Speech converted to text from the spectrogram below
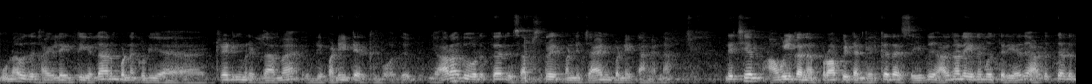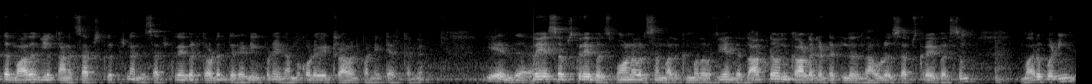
மூணாவது ஹைலைட்டு எல்லோரும் பண்ணக்கூடிய ட்ரேடிங் முறை இல்லாமல் இப்படி பண்ணிகிட்டே இருக்கும்போது யாராவது ஒருத்தர் சப்ஸ்கிரைப் பண்ணி ஜாயின் பண்ணிட்டாங்கன்னா நிச்சயம் அவங்களுக்கான ப்ராஃபிட் அங்கே இருக்கதா செய்து அதனால் என்னமோ தெரியாது. அடுத்தடுத்த மாதங்களுக்கான சப்ஸ்கிரிப்ஷன் அந்த சப்ஸ்கிரைபர் தொடர்ந்து ரெடி பண்ணி நம்ம கூடவே ட்ராவல் பண்ணிகிட்டே இருக்காங்க. ஏன் இந்த நிறைய சப்ஸ்கிரைபர்ஸ் போன வருஷம் அதுக்கு முதல் வருஷம் இந்த லாக்டவுன் காலகட்டத்தில் இருந்த அவ்வளோ சப்ஸ்கிரைபர்ஸும் மறுபடியும்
